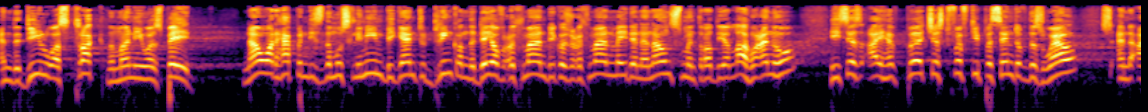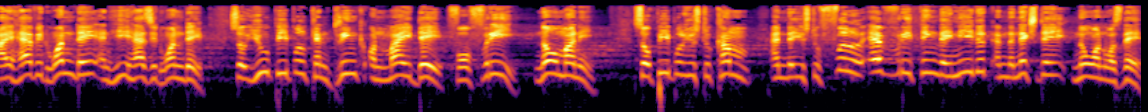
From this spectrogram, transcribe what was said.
And the deal was struck, the money was paid. Now what happened is the Muslimin began to drink on the day of Uthman because Uthman made an announcement radiallahu anhu. He says, I have purchased 50% of this well and I have it one day and he has it one day. So you people can drink on my day for free, no money. So people used to come and they used to fill everything they needed and the next day no one was there.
